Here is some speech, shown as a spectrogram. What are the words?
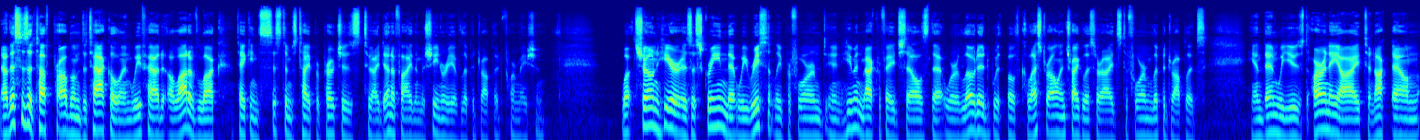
Now, this is a tough problem to tackle, and we've had a lot of luck taking systems type approaches to identify the machinery of lipid droplet formation. What's shown here is a screen that we recently performed in human macrophage cells that were loaded with both cholesterol and triglycerides to form lipid droplets. And then we used RNAi to knock down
